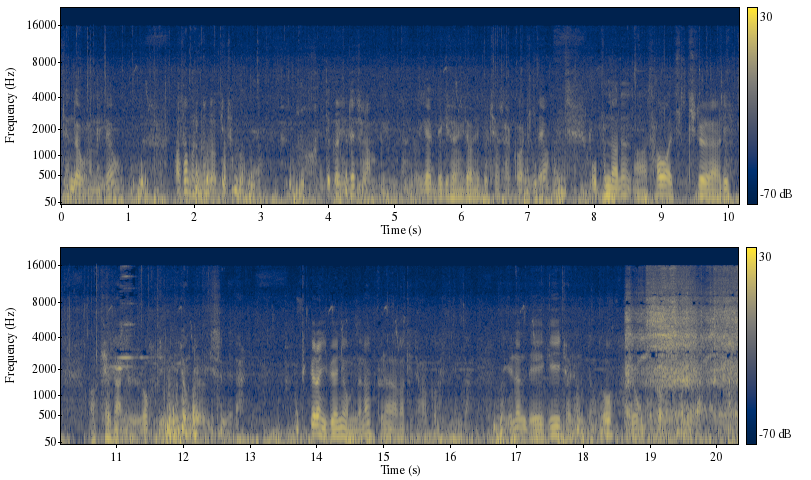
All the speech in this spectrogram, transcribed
된다고 하는데요. 와서 보니까 넓기 참 넓네요. 이때까지인데 잘 안 보입니다. 여기가 매기 전용전을 묻혀서 할 것 같은데요. 오픈 날은 어, 4월 17일 날이 어, 개장일로 지금 예정되어 있습니다. 뭐 특별한 이변이 없는 한 그날 아마 개장할 것 같습니다. 여기는 내기 전용장으로 활용할 것 같습니다.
